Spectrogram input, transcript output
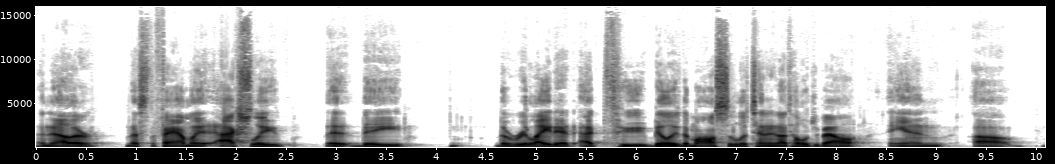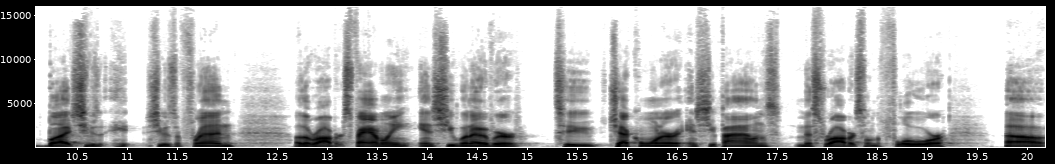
another, that's the family. Actually, the, the, related at, to Billy DeMoss, the lieutenant I told you about, and uh, but she was he, she was a friend of the Roberts family, and she went over to check on her, and she finds Miss Roberts on the floor uh,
